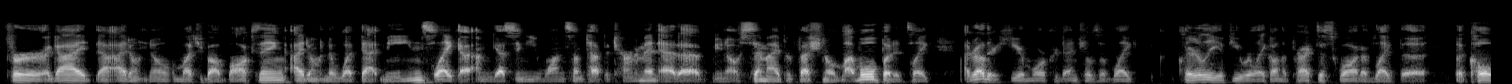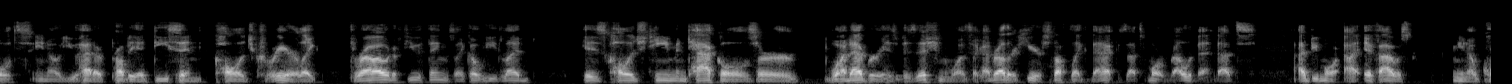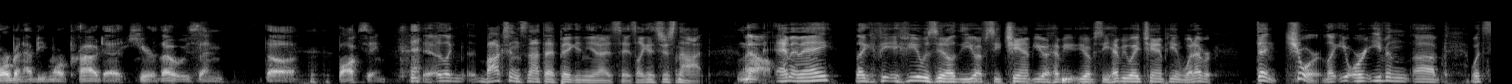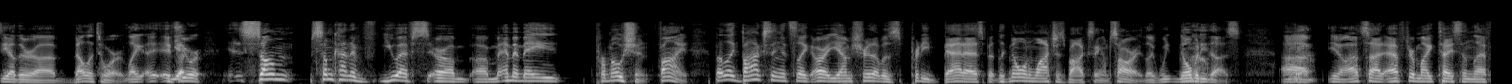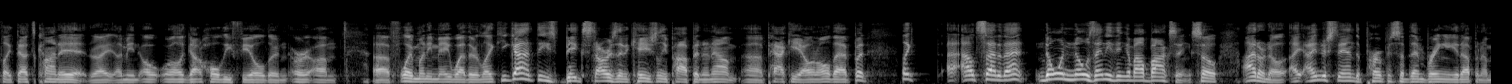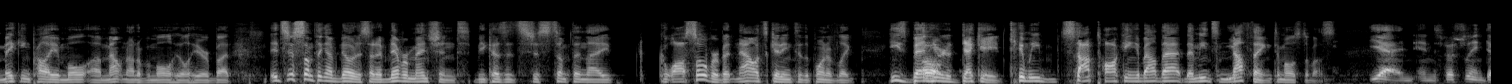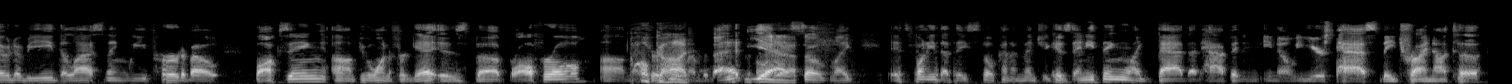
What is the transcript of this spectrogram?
for a guy that I don't know much about boxing, I don't know what that means. Like, I'm guessing you won some type of tournament at a you know semi-professional level, but it's like I'd rather hear more credentials of like clearly if you were like on the practice squad of like the the Colts, you know, you had a probably a decent college career. Like throw out a few things like, oh, he led his college team in tackles or whatever his position was. Like I'd rather hear stuff like that because that's more relevant. That's I'd be more if I was you know Corbin, I'd be more proud to hear those than the boxing. Yeah, like boxing's not that big in the United States. Like it's just not. No. Uh, MMA, like if he, if he was you know the UFC champ, you heavy UFC heavyweight champion, whatever, then sure. Like or even uh, what's the other uh, Bellator? Like if Yep. you're some some kind of UFC or um, um, MMA promotion, fine. But like boxing, it's like all right, yeah, I'm sure that was pretty badass, but like no one watches boxing. I'm sorry, like we nobody does. Uh, You know, outside after Mike Tyson left, like that's kind of it, right? I mean, oh well, I got Holyfield and or um, uh, Floyd Money Mayweather. Like you got these big stars that occasionally pop in and out, uh, Pacquiao and all that. But like outside of that, no one knows anything about boxing. So I don't know. I, I understand the purpose of them bringing it up, and I'm making probably a, mole, a mountain out of a molehill here, but it's just something I've noticed that I've never mentioned because it's just something I gloss over. But now it's getting to the point of like he's been Oh. here a decade. Can we stop talking about that? That means nothing to most of us. Yeah, and, and especially in WWE, the last thing we've heard about boxing, um, people want to forget is the brawl for all. Um, Oh, sure God. remember that? Oh, yeah, yeah. So like, it's funny that they still kind of mention because anything like bad that happened, in, you know, years past, they try not to,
